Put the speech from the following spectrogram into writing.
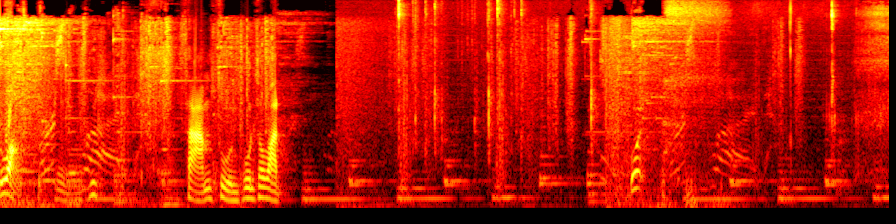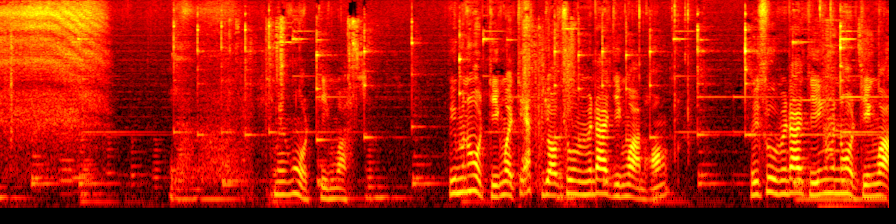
ล่วงโอ้โหสามศูนย์ภูลสวัสดิ์แม่งโหดจริงว่ะ เฮ้ยมันโหดจริงว่ะแจ๊คยอมสู้มันไม่ได้จริงว่ะน้องเฮ้ยสู้ไม่ได้จริงมันโหดจริงว่ะ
